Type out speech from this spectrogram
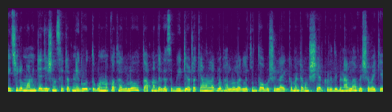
এই ছিল মনিটাইজেশন সেট আপ নিয়ে গুরুত্বপূর্ণ কথাগুলো, তো আপনাদের কাছে ভিডিওটা কেমন লাগল, ভালো লাগলে কিন্তু অবশ্যই লাইক কমেন্ট এবং শেয়ার করে দিবেন। আল্লাহ হাফেজ সবাইকে।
